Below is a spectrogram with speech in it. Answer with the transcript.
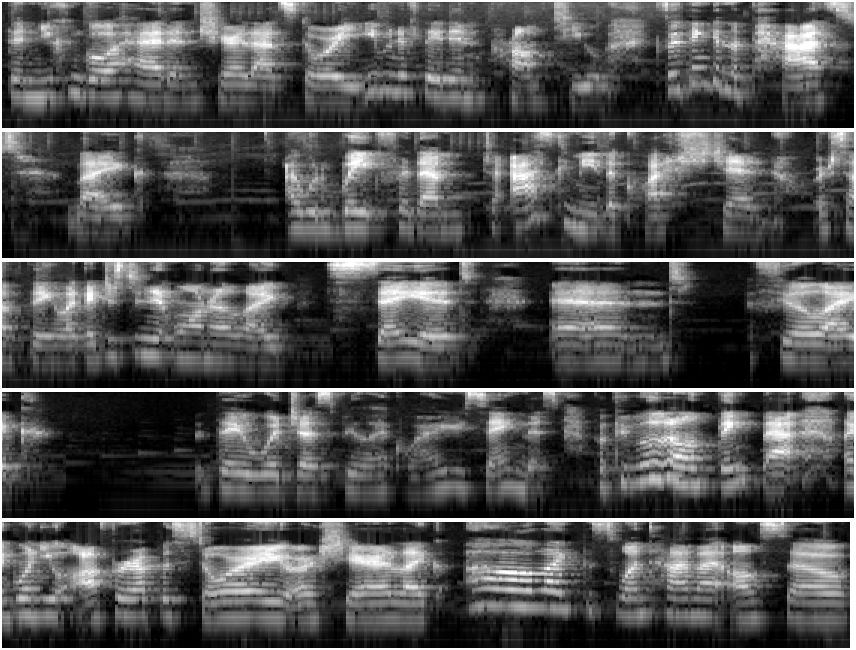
then you can go ahead and share that story even if they didn't prompt you. Because I think in the past, like, I would wait for them to ask me the question or something. Like I just didn't want to like say it and feel like they would just be like, why are you saying this? But people don't think that. Like when you offer up a story or share like, oh, like this one time I also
